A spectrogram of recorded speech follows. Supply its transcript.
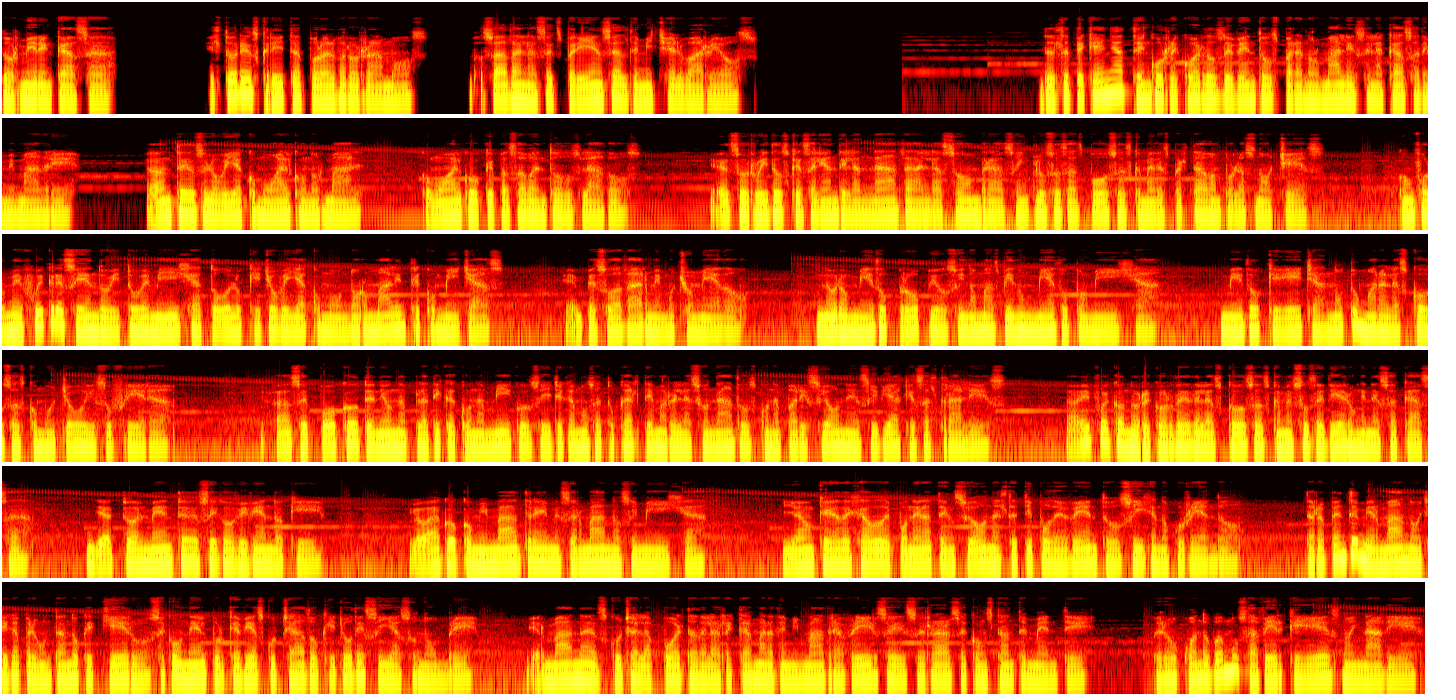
Dormir en casa. Historia escrita por Álvaro Ramos, basada en las experiencias de Michelle Barrios. Desde pequeña tengo recuerdos de eventos paranormales en la casa de mi madre. Antes lo veía como algo normal, como algo que pasaba en todos lados. Esos ruidos que salían de la nada, las sombras e incluso esas voces que me despertaban por las noches. Conforme fui creciendo y tuve mi hija, todo lo que yo veía como normal entre comillas, empezó a darme mucho miedo. No era un miedo propio, sino más bien un miedo por mi hija. Miedo que ella no tomara las cosas como yo y sufriera. Hace poco tenía una plática con amigos y llegamos a tocar temas relacionados con apariciones y viajes astrales. Ahí fue cuando recordé de las cosas que me sucedieron en esa casa. Y actualmente sigo viviendo aquí. Lo hago con mi madre, mis hermanos y mi hija. Y aunque he dejado de poner atención a este tipo de eventos, siguen ocurriendo. De repente mi hermano llega preguntando qué quiero, según él porque había escuchado que yo decía su nombre. Mi hermana escucha la puerta de la recámara de mi madre abrirse y cerrarse constantemente, pero cuando vamos a ver qué es no hay nadie.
